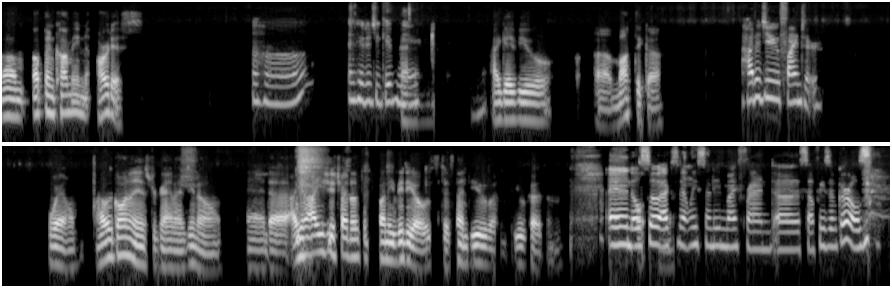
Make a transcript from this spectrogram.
Um up and coming artists. Uh-huh. And who did you give me? And I gave you uh Mothica. How did you find her? Well, I was going on Instagram as you know, and uh, I, you know, I usually try to look at funny videos to send you and you cousin. And Oh, also yeah. accidentally sending my friend uh selfies of girls.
